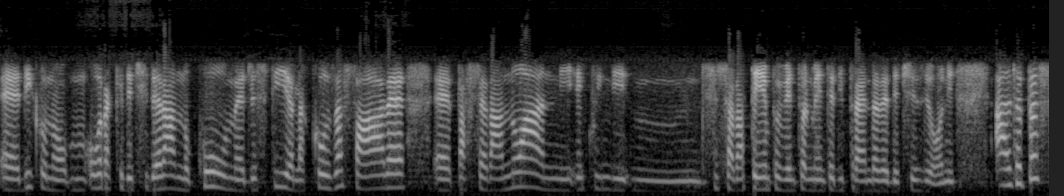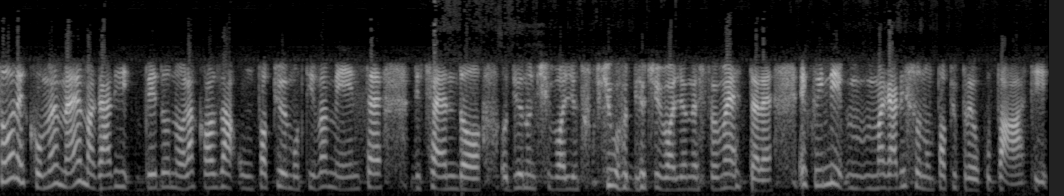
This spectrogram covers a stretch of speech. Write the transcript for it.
eh, dicono mm, ora che decideranno come gestirla, cosa fare, eh, passeranno anni e quindi mh, mm, ci sarà tempo eventualmente di prendere decisioni. Altre persone come me magari vedono vedono la cosa un po' più emotivamente dicendo oddio non ci vogliono più, oddio ci vogliono estromettere e quindi magari sono un po' più preoccupati,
